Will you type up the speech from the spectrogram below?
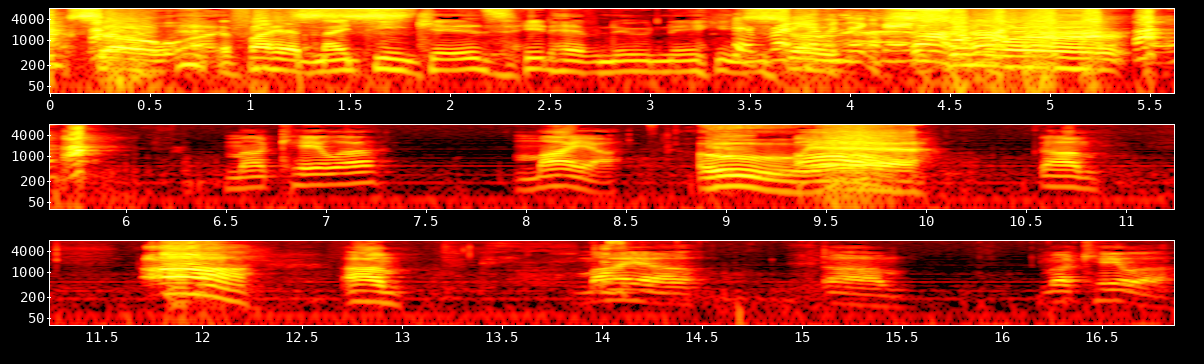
So, uh, if I had 19 kids, he'd have new names. Everybody have a nickname. similar. Michaela, Maya. Ooh, yeah. Um, ah, um, Maya, um, Michaela,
